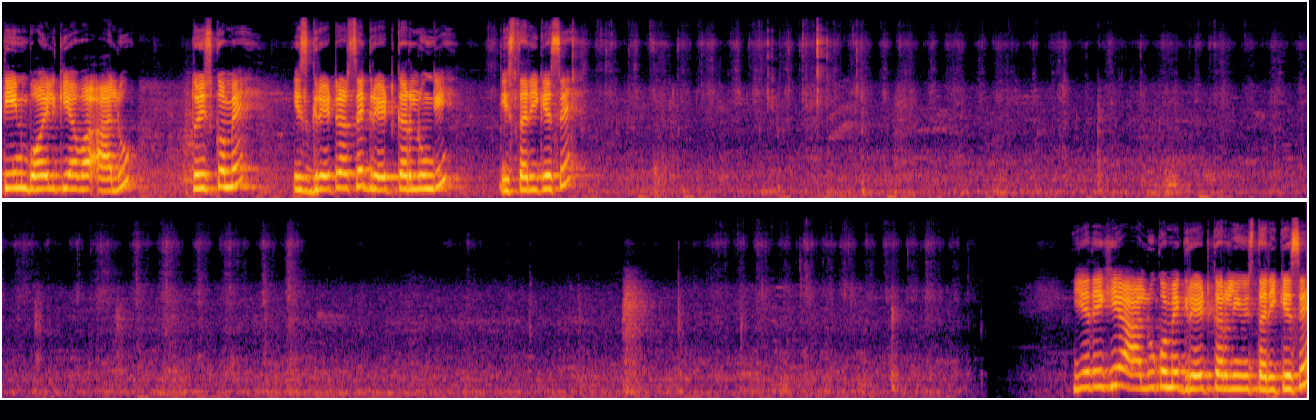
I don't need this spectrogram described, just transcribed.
तीन बॉईल किया हुआ आलू। तो इसको मैं इस ग्रेटर से ग्रेट कर लूँगी, इस तरीके से। ये देखिए आलू को मैं ग्रेट कर ली हूँ इस तरीके से।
